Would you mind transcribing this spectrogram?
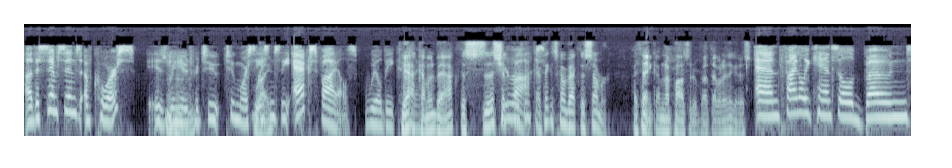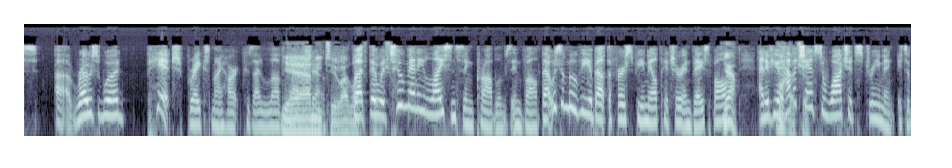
Uh, the Simpsons, of course, is renewed Mhm. for two two more Right. seasons. The X Files will be coming. Yeah, coming back this this year. I think. I think it's coming back this summer. I think. I'm not positive about that, but I think it is. And finally canceled Bones, uh, Rosewood. Pitch breaks my heart because I love Yeah, that show. me too. I loved But there were too many licensing problems involved. That was a movie about the first female pitcher in baseball. Yeah. And if you Love have a show. chance to watch it streaming, it's a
